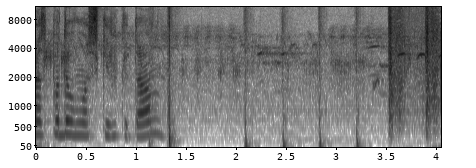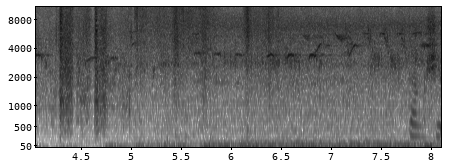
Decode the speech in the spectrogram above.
Зараз подивимося, скільки там. Там ще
